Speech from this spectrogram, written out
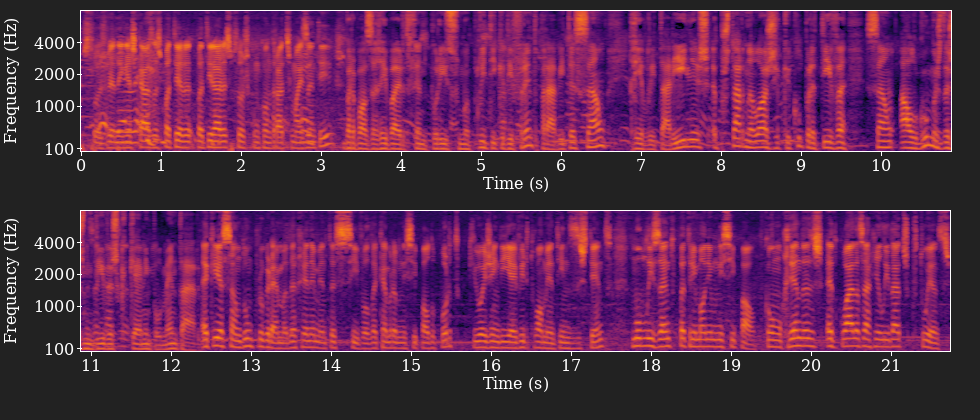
As pessoas vendem as casas para, ter, para tirar as pessoas com contratos mais é. antigos. Barbosa Ribeiro defende por isso uma política diferente para a habitação, reabilitar ilhas, apostar na lógica cooperativa são algumas das medidas que quer implementar. A criação de um programa de arrendamento acessível da Câmara Municipal do Porto, que hoje em dia é virtualmente inexistente, mobilizando património municipal, com rendas adequadas à realidade dos portuenses.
